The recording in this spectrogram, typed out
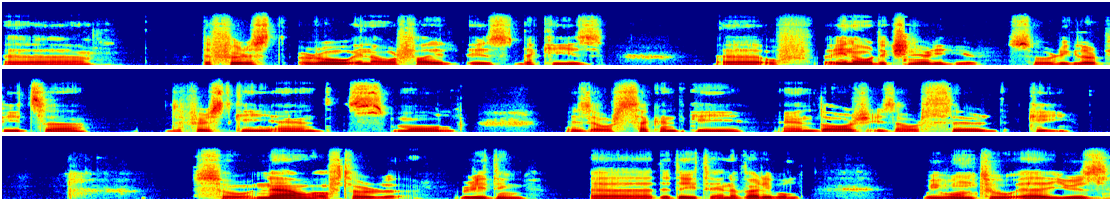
the first row in our file is the keys of in our dictionary here. So regular pizza, the first key, and small is our second key, and large is our third key. So now after reading uh, the data in a variable, we want to uh, use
